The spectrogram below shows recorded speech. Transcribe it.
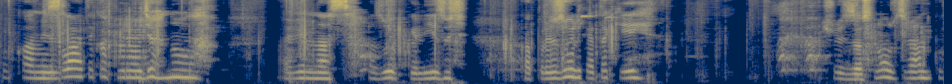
поки мій златика переодягнула, а він у нас зубки лізуть. Капризулька такий. Щось заснув зранку.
